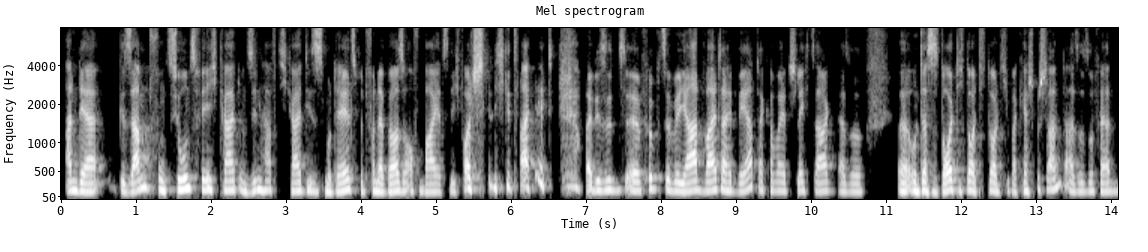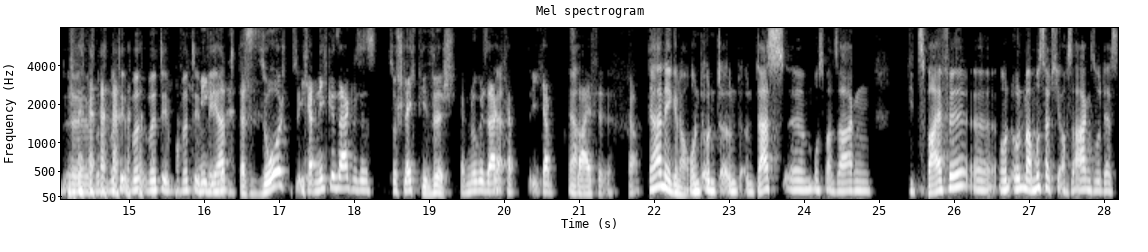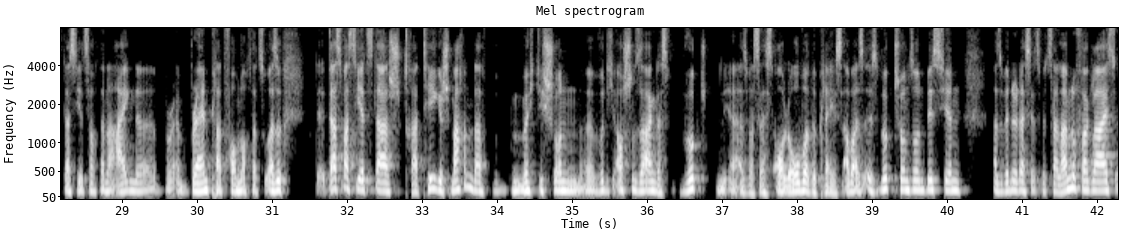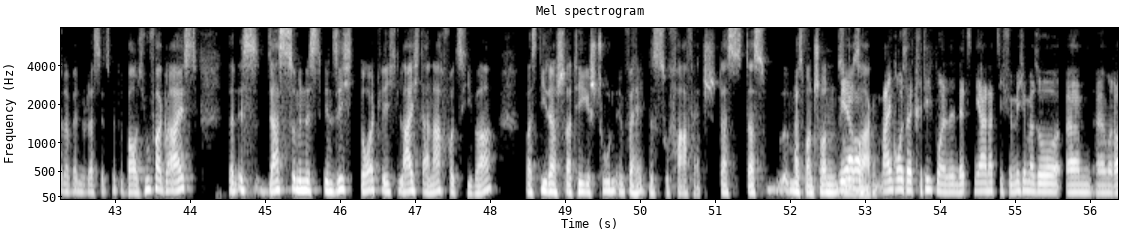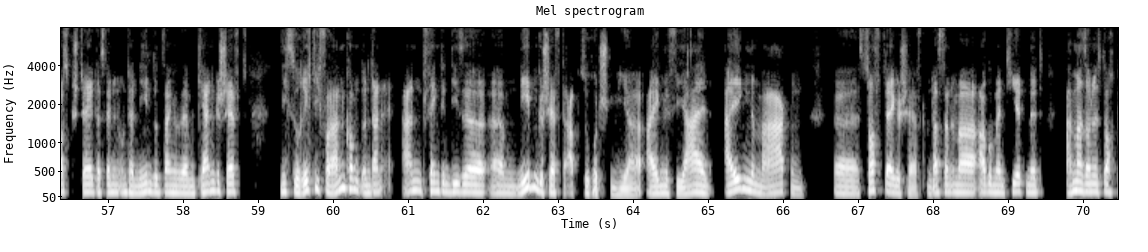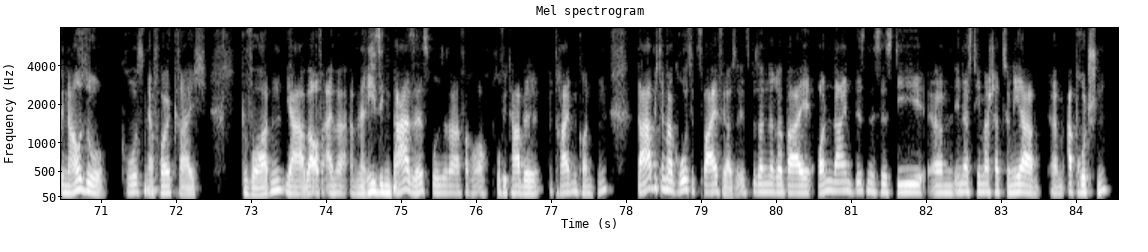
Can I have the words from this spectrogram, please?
an der Gesamtfunktionsfähigkeit und Sinnhaftigkeit dieses Modells wird von der Börse offenbar jetzt nicht vollständig geteilt, weil die sind äh, 15 Milliarden weiterhin wert. Da kann man jetzt schlecht sagen, also äh, und das ist deutlich, deutlich, deutlich über Cashbestand. Also insofern äh, wird, dem, wird, dem, wird dem Wert. Das ist so, ich habe nicht gesagt, es ist so schlecht wie Wisch. Ich habe nur gesagt, ja. ich habe ich hab Zweifel. Ja. ja, nee, genau. Und, und, und, und das äh, muss man sagen, die Zweifel äh, und, und man muss natürlich auch sagen, so dass, dass jetzt noch eine eigene Brand-Plattform noch dazu. Also das, was sie jetzt da strategisch machen, da möchte ich schon, äh, würde ich auch schon sagen, das wirkt, also was heißt all over the place, aber es, es wirkt schon so ein bisschen, also wenn du das jetzt mit Zalando vergleichst oder wenn du das jetzt mit About You vergleichst, dann ist das zumindest in sich deutlich leichter nachvollziehbar, was die da strategisch tun im Verhältnis zu Farfetch. Das, das muss man schon so sagen. Mein großer Kritikpunkt in den letzten Jahren hat sich für mich immer so ähm, herausgestellt, ähm, dass wenn ein Unternehmen sozusagen in seinem Kerngeschäft nicht so richtig vorankommt und dann anfängt, in diese ähm, Nebengeschäfte abzurutschen hier, eigene Filialen, eigene Marken, äh, Softwaregeschäft und das dann immer argumentiert mit, Amazon ist doch genauso groß und erfolgreich geworden. Ja, aber auf einer, auf einer riesigen Basis, wo sie das einfach auch profitabel betreiben konnten. Da habe ich immer große Zweifel, also insbesondere bei Online-Businesses, die ähm, in das Thema stationär ähm, abrutschen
